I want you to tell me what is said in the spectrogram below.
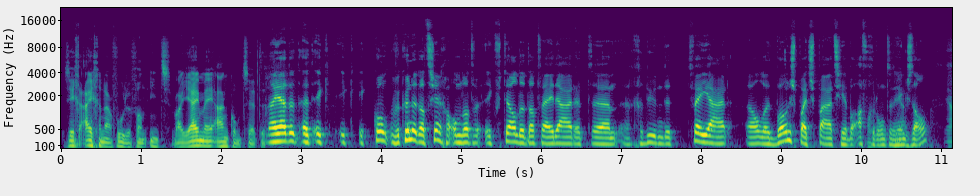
zich eigenaar voelen van iets waar jij mee aankomt zetten. Nou ja, dat, het, ik, ik, ik kon, we kunnen dat zeggen omdat we, ik vertelde dat wij daar het, eh, gedurende twee jaar al het bonusparticipatie hebben afgerond in. Hengsdal. Ja.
